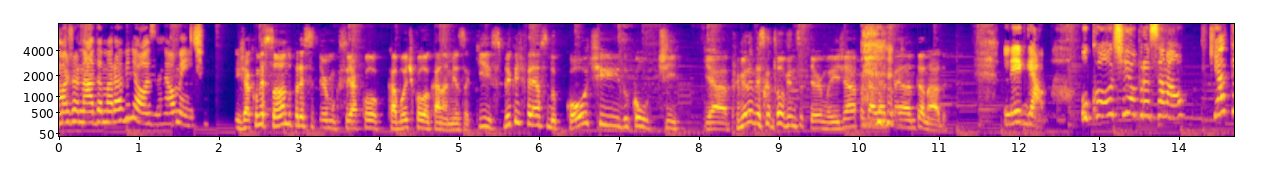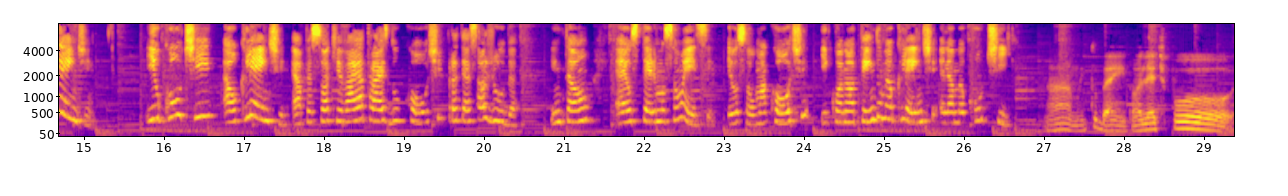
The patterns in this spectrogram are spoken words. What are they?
uma jornada maravilhosa, realmente. E já começando por esse termo que você já acabou de colocar na mesa aqui, explica a diferença do coach e do coach. E é a primeira vez que eu tô ouvindo esse termo aí, já pra galera ficar antenada. Legal. O coach é o profissional que atende. E o coach é o cliente, é a pessoa que vai atrás do coach para ter essa ajuda. Então, é, os termos são esse. Eu sou uma coach e quando eu atendo o meu cliente, ele é o meu coach. Ah, muito bem. Então ele é tipo.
